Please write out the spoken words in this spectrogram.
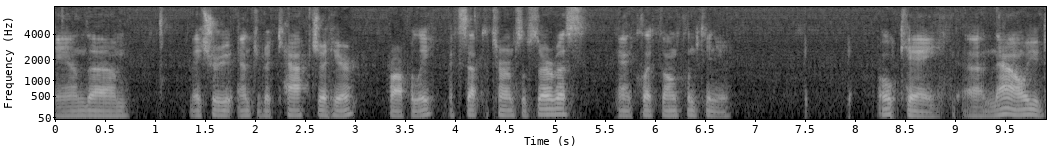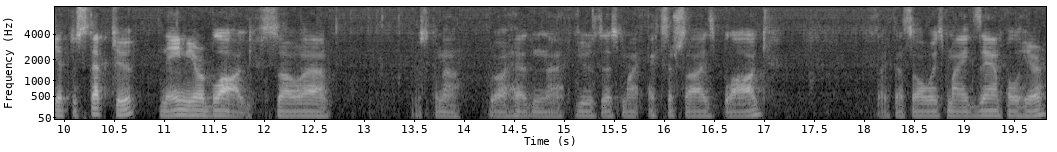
And um, make sure you enter the CAPTCHA here properly accept the terms of service and click on continue. Okay, uh, now you get to step two, name your blog. So uh, I'm just gonna go ahead and uh, use this, my exercise blog. Like that's always my example here.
